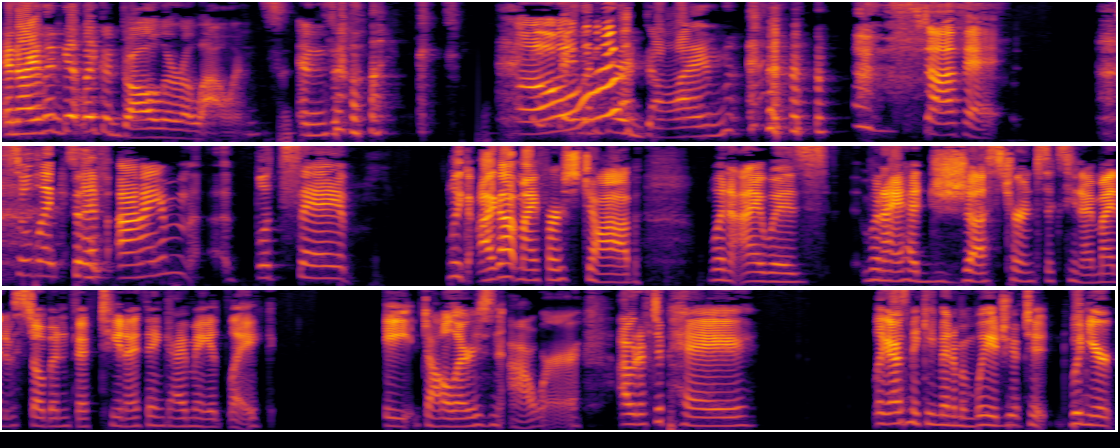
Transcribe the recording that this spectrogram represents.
and I would get like a dollar allowance, and so like oh, a dime. Stop it. So like, so, if I'm, let's say, like I got my first job when I was when I had just turned 16, I might have still been 15. I think I made like $8 an hour. I would have to pay, like, I was making minimum wage. You have to, when you're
